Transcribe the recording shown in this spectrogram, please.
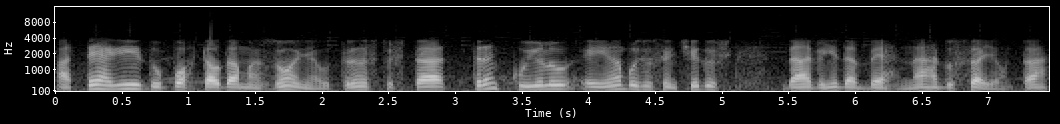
até ali do Portal da Amazônia, o trânsito está tranquilo em ambos os sentidos da Avenida Bernardo Saião, tá?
